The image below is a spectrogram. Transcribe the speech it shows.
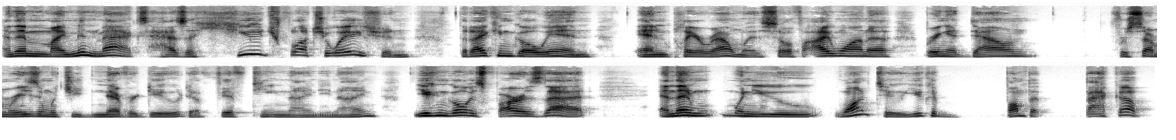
And then my min max has a huge fluctuation that I can go in and play around with. So if I want to bring it down for some reason, which you'd never do to 15.99, you can go as far as that. And then when you want to, you could bump it back up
